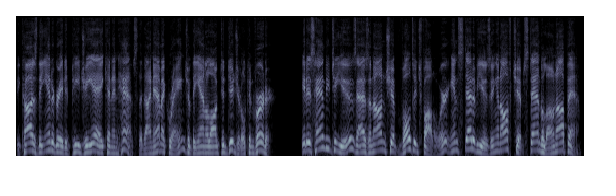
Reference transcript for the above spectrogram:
because the integrated PGA can enhance the dynamic range of the analog-to-digital converter. It is handy to use as an on-chip voltage follower instead of using an off-chip standalone op-amp.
